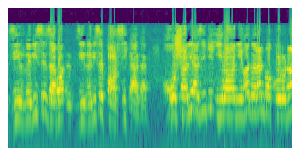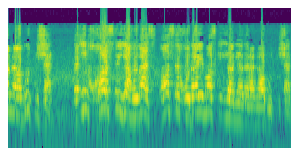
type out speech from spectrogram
زیرنویس زبان زیرنویس پارسی کردن. خوشحالی از اینکه ایرانی ها دارن با کرونا نابود میشن. و این خواست یهوه است. خواست خدای ماست که ایرانی ها دارن نابود میشن.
